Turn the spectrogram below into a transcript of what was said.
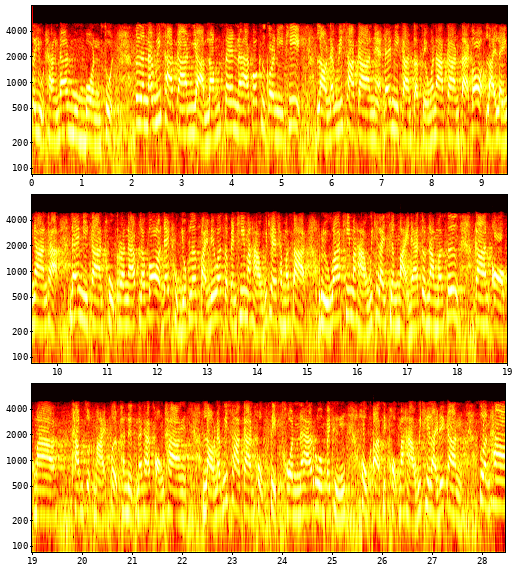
จะอยู่ทางด้านมุมบนสุด เตือนนักวิชาการอย่าล้ำเส้นนะคะก็คือกรณีที่เหล่านักวิชาการเนี่ยได้มีการจัดเสวนาการแต่ก็หลาย ๆ งานค่ะ ได้มีการถูกระงับแล้วก็ได้ถูกยกเลิกไป ไม่ว่าจะเป็นที่มหาวิทยาลัยธรรมศาสตร์ หรือว่าที่มหาวิทยาลัยเชียงใหม่นะคะจนนำมาซึ่งการออกมา ทำจดหมายเปิดผนึกนะคะของทางเหล่านักวิชาการ 60 คนนะคะรวมไปถึง6อ่า16 มหาวิทยาลัยด้วยกัน ส่วนทาง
